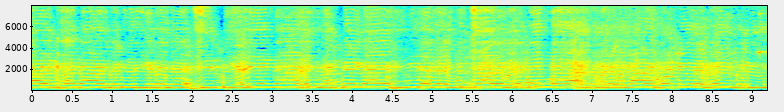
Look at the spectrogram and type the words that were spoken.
ஆறு கலங்காடு கொண்டிருக்கின்றது சிட்டி அடியுங்க வைத்தீங்க வீரர்களை உற்சாக வருத்தீங்க அந்த வடமையான போட்டிகளை கொண்டு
